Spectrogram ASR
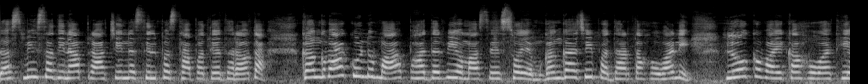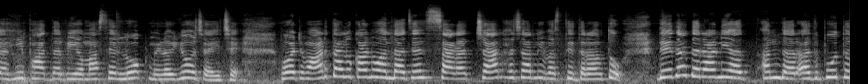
દસમી સદીના પ્રાચીન શિલ્પ સ્થાપત્ય ધરાવતા ગંગવા કુંડમાં ભાદરવી અમાસે સ્વયં ગંગાજી પધારતા હોવાની લોકવાયકા હોવાથી અહીં ભાદરવી અમાસે લોકમેળો યોજાય છે. વઢવાણ તાલુકાનું અંદાજે સાડા ચાર હજારની વસ્તી ધરાવતું દેદાદરાની અંદર અદ્ભુત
